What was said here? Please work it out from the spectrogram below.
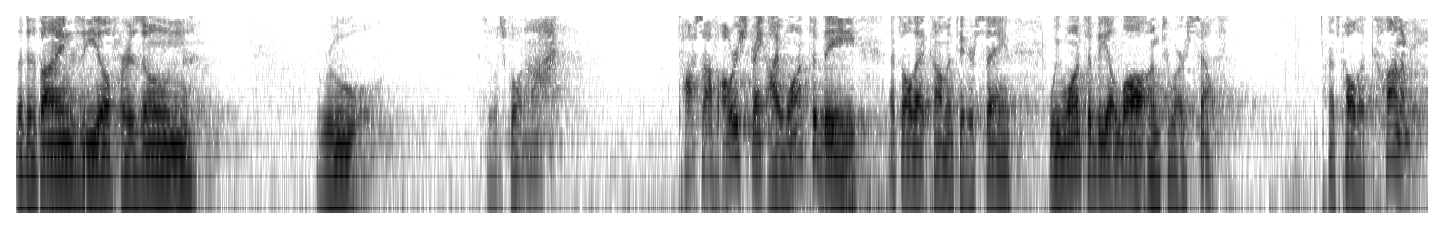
the divine zeal for His own rule. This is what's going on. Toss off all restraint. I want to be, that's all that commentator's saying. We want to be a law unto ourself. That's called autonomy.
